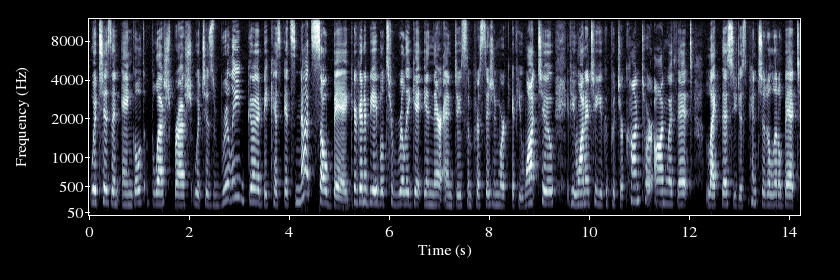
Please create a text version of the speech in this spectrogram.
which is an angled blush brush, which is really good because it's not so big. You're going to be able to really get in there and do some precision work if you want to. If you wanted to, you could put your contour on with it like this. You just pinch it a little bit.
